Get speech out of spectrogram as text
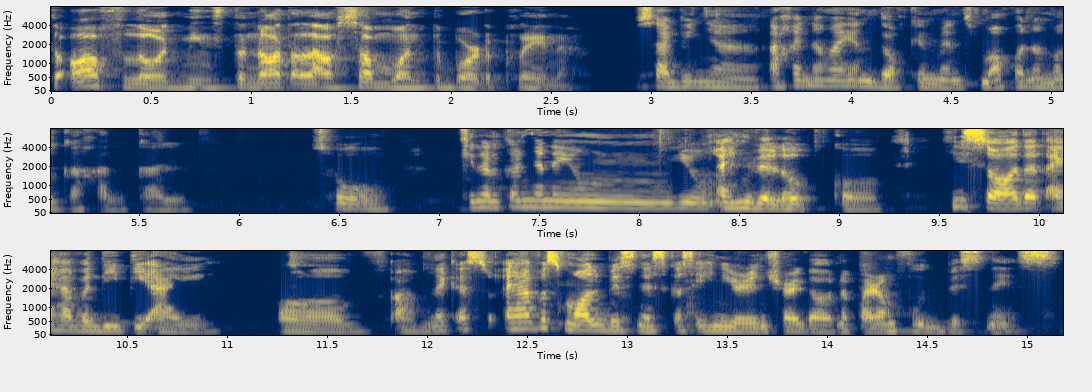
To offload means to not allow someone to board a plane. Sabi niya, akin na nga yung documents mo, ako na magkakalkal. So, kinalkal niya na yung, yung envelope ko. He saw that I have a DTI of, um, like, a, I have a small business kasi here in Siargao na parang food business.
